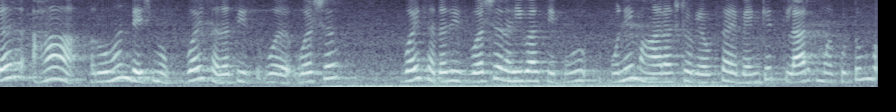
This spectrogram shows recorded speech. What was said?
तर हा रोहन देशमुख वय सदतीस व वर्ष वय सदतीस वर्ष रहिवासी पु पुणे महाराष्ट्र व्यवसाय बँकेत क्लार्क म कुटुंब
